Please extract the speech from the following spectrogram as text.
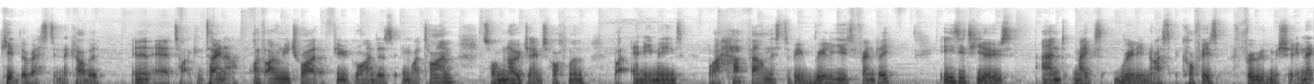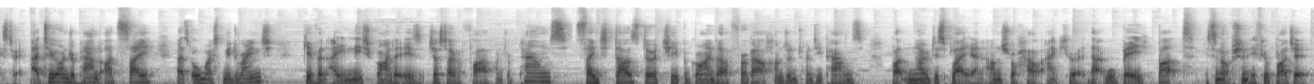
keep the rest in the cupboard in an airtight container. I've only tried a few grinders in my time, so I'm no James Hoffmann by any means, but I have found this to be really user friendly, easy to use, and makes really nice coffees through the machine next to it. At 200 pound, I'd say that's almost mid-range, given a Niche grinder is just over 500 pounds. Sage does do a cheaper grinder for about 120 pounds, but no display and unsure how accurate that will be, but it's an option if your budget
